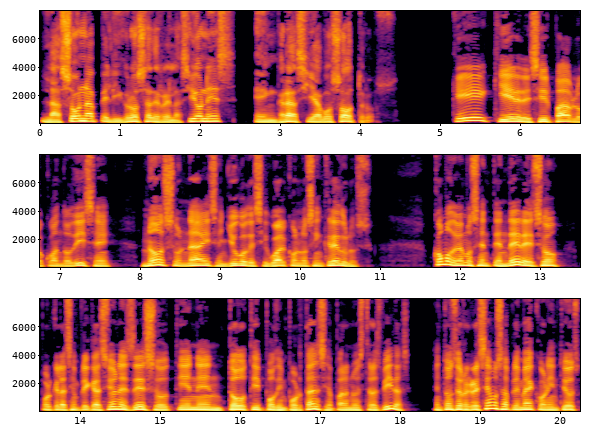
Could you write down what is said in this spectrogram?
La zona peligrosa de relaciones, en gracia a vosotros. ¿Qué quiere decir Pablo cuando dice, no os unáis en yugo desigual con los incrédulos? ¿Cómo debemos entender eso? Porque las implicaciones de eso tienen todo tipo de importancia para nuestras vidas. Entonces regresemos a 1 Corintios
